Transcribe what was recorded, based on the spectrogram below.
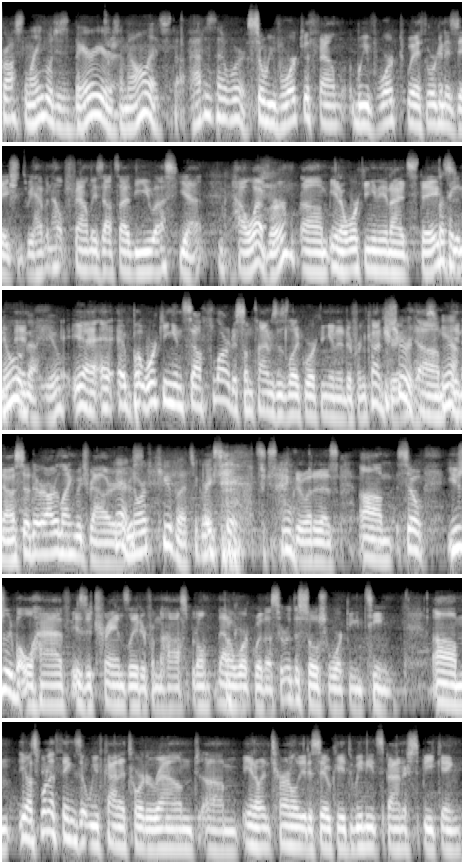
cross languages, barriers, I mean, all that stuff? How does that work? So we've worked with fam- we've worked with organizations. We haven't helped families outside the U.S. yet. However, um, you know, working in the United States, But they know and- about you. Yeah, and- and- but working in South Florida sometimes is like working in a different country. Sure um, yeah. You know, so there are language barriers. Yeah, North Cuba. It's a great state. That's exactly what it is. Um, so usually, what we'll have is a translator from the hospital that'll work with us, or the social working team. Um, you know, it's one of the things that we've kind of toured around, um, you know, internally to say, okay, do we need Spanish speaking?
